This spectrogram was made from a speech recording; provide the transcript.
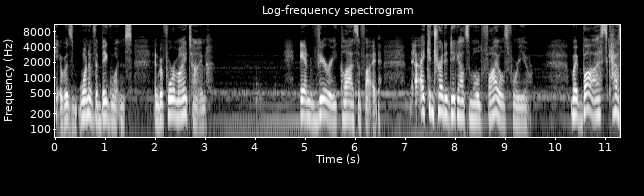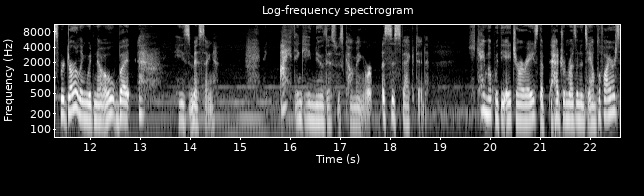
It was one of the big ones, and before my time. And very classified. I can try to dig out some old files for you. My boss, Casper Darling, would know, but he's missing. I think he knew this was coming, or suspected. He came up with the HRAs, the Hedron Resonance Amplifiers.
